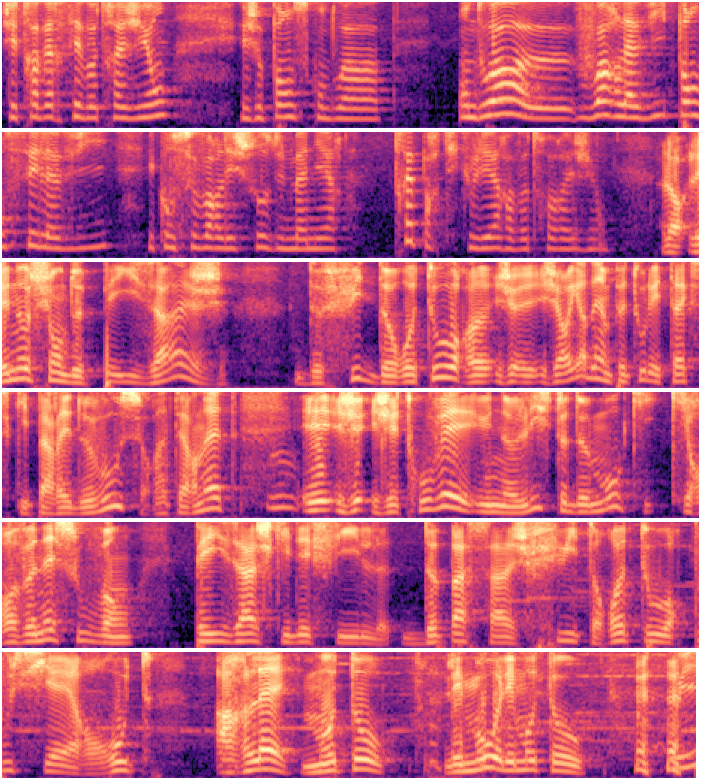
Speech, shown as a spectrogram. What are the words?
J'ai traversé votre région et je pense qu'on doit, on doit euh, voir la vie, penser la vie et concevoir les choses d'une manière très particulière à votre région. Alors, les notions de paysage, de fuite, de retour, euh, j'ai regardé un peu tous les textes qui parlaient de vous sur Internet, Mm. et j'ai trouvé une liste de mots qui, qui revenaient souvent. Paysage qui défile, de passage, fuite, retour, poussière, route, Harley, moto, les mots et les motos. oui,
